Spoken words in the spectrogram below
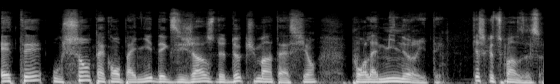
étaient ou sont accompagnées d'exigences de documentation pour la minorité. Qu'est-ce que tu penses de ça?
